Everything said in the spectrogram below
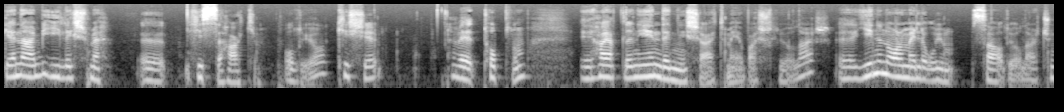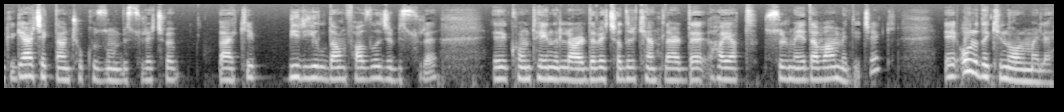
genel bir iyileşme e, hissi hakim oluyor. Kişi ve toplum e, hayatlarını yeniden inşa etmeye başlıyorlar. E, yeni normale uyum sağlıyorlar. Çünkü gerçekten çok uzun bir süreç ve belki bir yıldan fazlaca bir süre e, konteynerlarda ve çadır kentlerde hayat sürmeye devam edecek. E, oradaki normale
